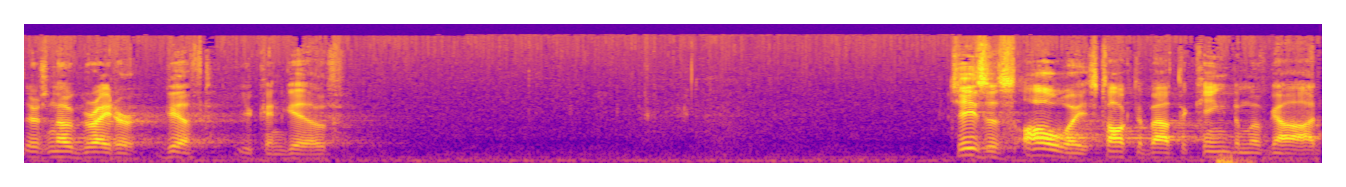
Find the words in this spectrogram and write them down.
there's no greater gift you can give. Jesus always talked about the kingdom of God,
